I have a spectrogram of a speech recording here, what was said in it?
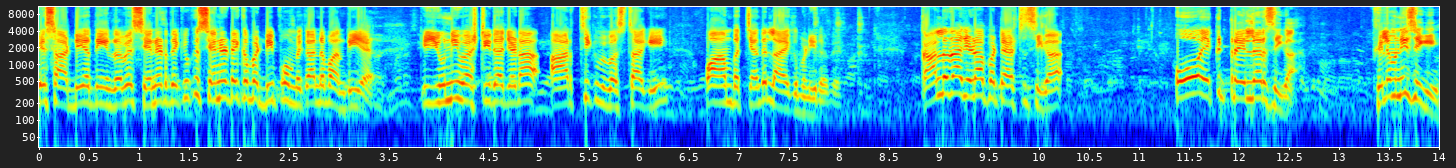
ਇਹ ਸਾਡੇ ਅਧੀਨ ਰਵੇ ਸੈਨੇਟ ਦੇ, ਕਿਉਂਕਿ ਸੈਨੇਟ ਇੱਕ ਵੱਡੀ ਭੂਮਿਕਾ ਨਿਭਾਉਂਦੀ ਹੈ। ਕਿ ਯੂਨੀਵਰਸਿਟੀ ਦਾ ਜਿਹੜਾ ਆਰਥਿਕ ਵਿਵਸਥਾ ਹੈਗੀ, ਉਹ ਆਮ ਬੱਚਿਆਂ ਦੇ ਲਾਇਕ ਬਣੀ ਰਵੇ। ਕੱਲ ਦਾ ਜਿਹੜਾ ਪ੍ਰੋਟੈਸਟ ਸੀਗਾ, ਉਹ ਇੱਕ ਟ੍ਰੇਲਰ ਸੀਗਾ। ਫਿਲਮ ਨਹੀਂ ਸੀਗੀ।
